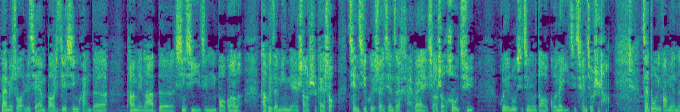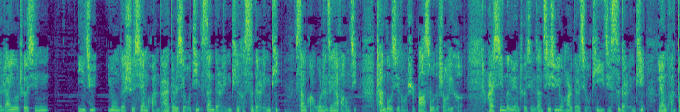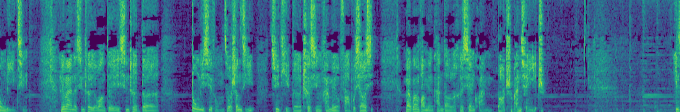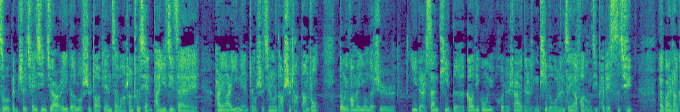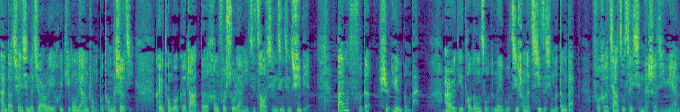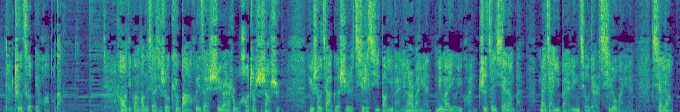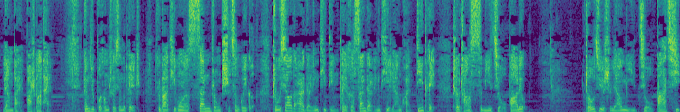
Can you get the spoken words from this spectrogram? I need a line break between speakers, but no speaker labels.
外媒说，日前保时捷新款的帕拉梅拉的信息已经曝光了，它会在明年上市开售，前期会率先在海外销售，后期会陆续进入到国内以及全球市场。在动力方面呢，燃油车型依据用的是现款的 2.9T、3.0T 和 4.0T 三款涡轮增压发动机，传动系统是八速的双离合，而新能源车型将继续用 2.9T 以及 4.0T 两款动力引擎。另外呢，新车有望对新车的动力系统做升级，具体的车型还没有发布消息。外观方面看到了和现款保持完全一致。一组奔驰全新 GLA 的路试照片在网上出现，它预计在2021年正式进入到市场当中。动力方面用的是 1.3T 的高低功率或者是 2.0T 的涡轮增压发动机，配备四驱。外观上看到全新的 GLA 会提供两种不同的设计，可以通过格栅的横幅数量以及造型进行区别。单幅的是运动版，LED 头灯组的内部集成了七字形的灯带，符合家族最新的设计语言。车侧变化不大。奥迪官方的消息说，Q8 会在十月二十五号正式上市，预售价格是七十七到一百零二万元。另外有一款至尊限量版，卖价一百零九点七六万元，限量两百八十八台。根据不同车型的配置，Q8 提供了三种尺寸规格：主销的 2.0T 顶配和 3.0T 两款低配，车长4米986，轴距是2米987。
